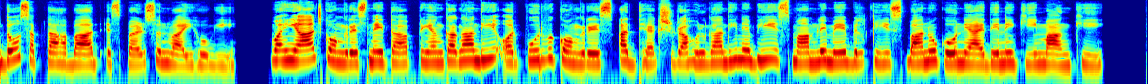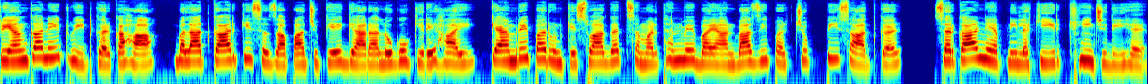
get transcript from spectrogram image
दो सप्ताह बाद इस पर सुनवाई होगी। वहीं आज कांग्रेस नेता प्रियंका गांधी और पूर्व कांग्रेस अध्यक्ष राहुल गांधी ने भी इस मामले में बिल्किस बानो को न्याय देने की मांग की। प्रियंका ने ट्वीट कर कहा, बलात्कार की सजा पा चुके 11 लोगों की रिहाई, कैमरे पर उनके स्वागत, समर्थन में बयानबाजी पर चुप्पी साध कर सरकार ने अपनी लकीर खींच दी है,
